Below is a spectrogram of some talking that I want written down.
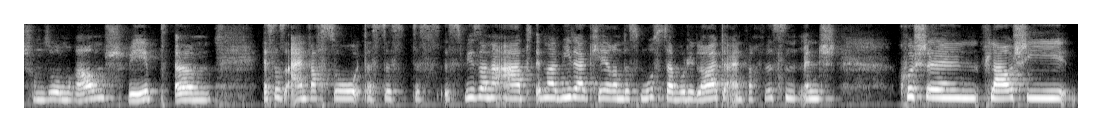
schon so im Raum schwebt. Ähm, es ist einfach so, dass das, das ist wie so eine Art immer wiederkehrendes Muster, wo die Leute einfach wissen, Mensch, kuscheln, flauschi,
